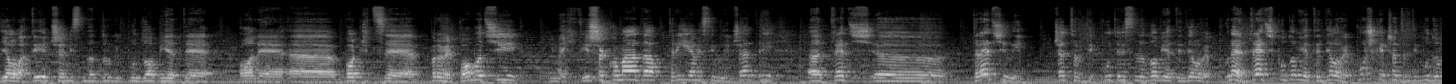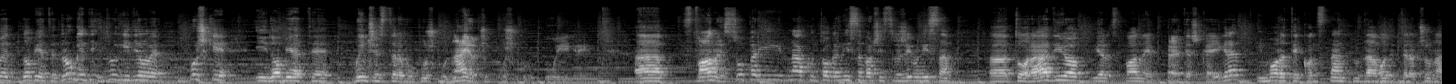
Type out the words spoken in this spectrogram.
dijelova tiče, mislim da drugi put dobijete one bočice prve pomoći, ima ih više komada, tri ja mislim ili četiri, treć, treći ili četvrti put mislim da dobijate dijelove, ne, treći put dobijate dijelove puške, četvrti put dobijate drugi, dijelove puške i dobijate Winchesterovu pušku, najjaču pušku u igri. Stvarno je super i nakon toga nisam baš istraživao, nisam to radio, jer stvarno je preteška igra i morate konstantno da vodite računa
